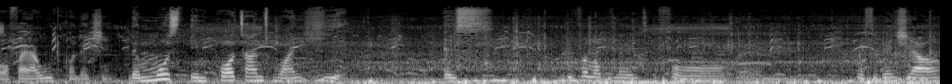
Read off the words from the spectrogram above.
or firewood collection. The most important one here is development for um, residential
